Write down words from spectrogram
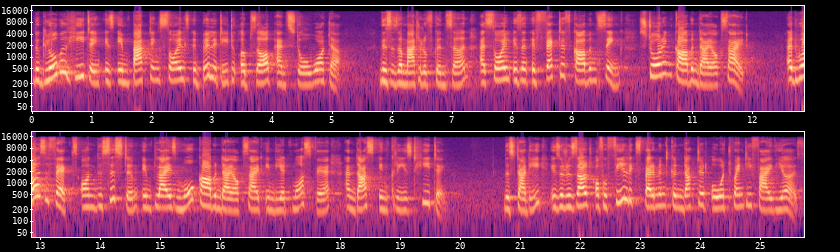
the global heating is impacting soil's ability to absorb and store water. This is a matter of concern as soil is an effective carbon sink storing carbon dioxide. Adverse effects on the system implies more carbon dioxide in the atmosphere and thus increased heating. The study is a result of a field experiment conducted over 25 years.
